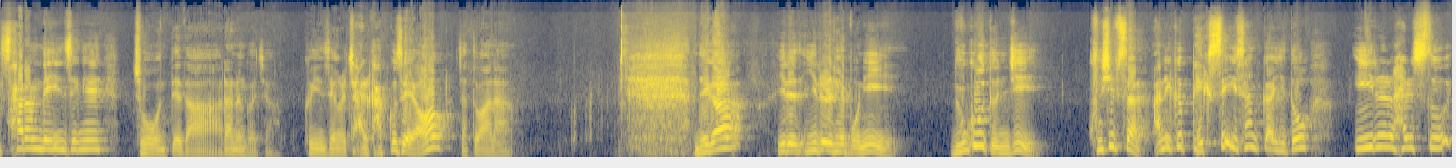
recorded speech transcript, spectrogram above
사람 내 인생에 좋은 때다라는 거죠. 그 인생을 잘 가꾸세요. 자, 또 하나. 내가 일을, 일을 해보니 누구든지 90살, 아니 그 100세 이상까지도 일을 할 수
